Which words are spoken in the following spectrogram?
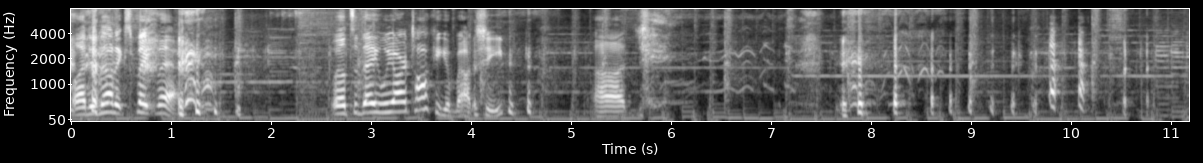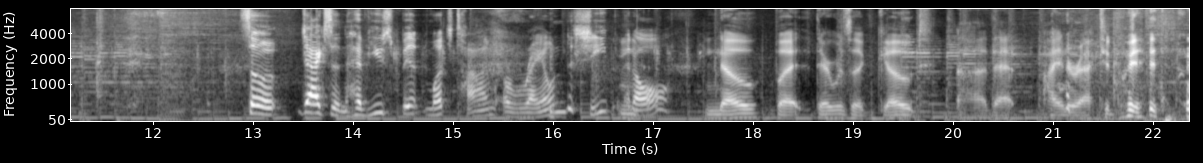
Well, I did not expect that. well, today we are talking about sheep. Uh, so, Jackson, have you spent much time around sheep at all? No, but there was a goat uh, that I interacted with.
